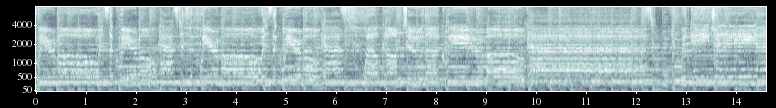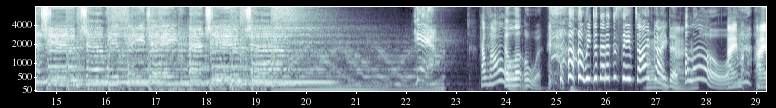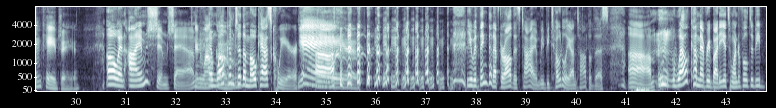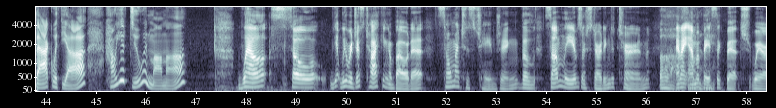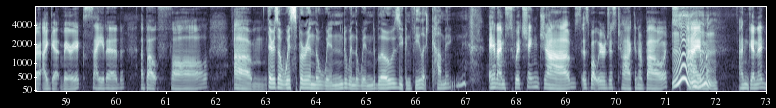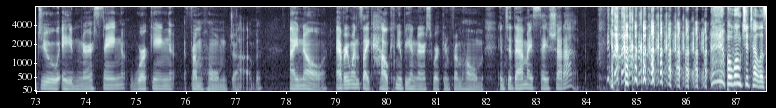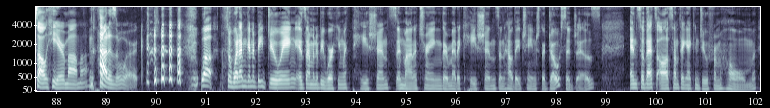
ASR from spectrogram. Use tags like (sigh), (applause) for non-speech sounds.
Queer Mo, it's the Queer Mo cast. It's the Queer Mo, it's the Queer Mo cast. Welcome to the Queer Mo cast with KJ and Shim Sham. With KJ and Shim Sham. Yeah. Hello. Hello. (laughs) we did that at the same time, Oh kind of. gosh. Hello. I'm I'm KJ. oh, and I'm Shim Sham. And welcome welcome. to the MoCast Queer. Yay! (laughs) You would think that after all this time, we'd be totally on top of this. Um, (clears throat) welcome, everybody. It's wonderful to be back with ya. How you doing, Mama? well, so yeah, we were just talking about it. So much is changing. The some leaves are starting to turn, and I am a basic bitch where I get very excited about fall. Um, There's a whisper in the wind. When the wind blows, you can feel it coming. (laughs) and I'm switching jobs, is what we were just talking about. Mm-hmm. I'm I'm gonna do a nursing working from home job. I know. Everyone's like, how can you be a nurse working from home? And to them I say, shut up. (laughs) But won't you tell us all here, Mama? How does it work? (laughs) Well, so what I'm going to be doing is I'm going to be working with patients and monitoring their medications and how they change their dosages. And so that's all something I can do from home.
